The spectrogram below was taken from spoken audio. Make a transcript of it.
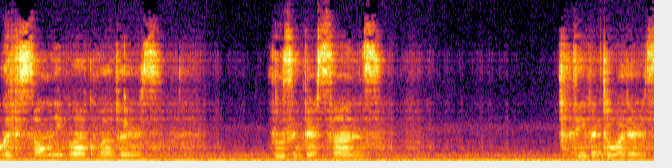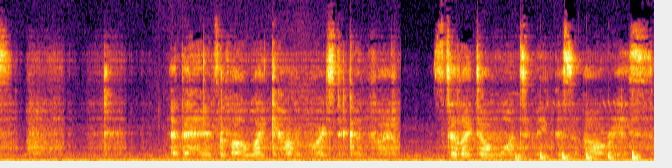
With so many black mothers losing their sons and even daughters at the hands of our white counterparts to gun violence, still I don't want to make this about race.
